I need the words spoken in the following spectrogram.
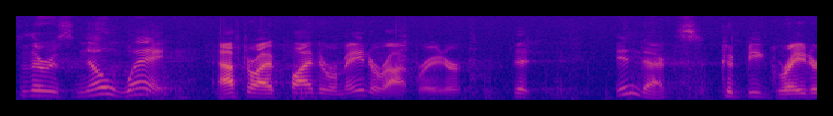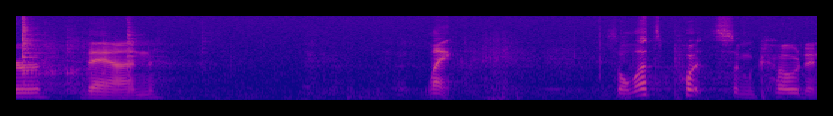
So there is no way, after I apply the remainder operator, that index could be greater than length. So let's put some code in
